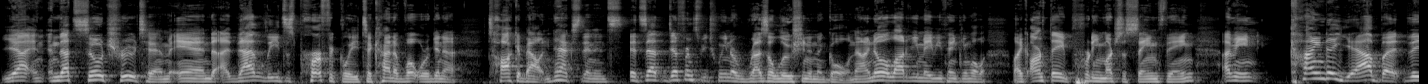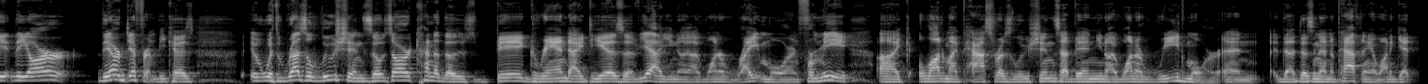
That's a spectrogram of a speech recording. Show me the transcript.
Yeah, and, and that's so true, Tim. And uh, that leads us perfectly to kind of what we're gonna talk about next. And it's it's that difference between a resolution and a goal. Now I know a lot of you may be thinking, well, like aren't they pretty much the same thing? I mean, kinda, yeah, but they they are they are different because with resolutions, those are kind of those big grand ideas of, yeah, you know, I want to write more. And for me, uh, like a lot of my past resolutions have been, you know, I want to read more. And that doesn't end up happening. I want to get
